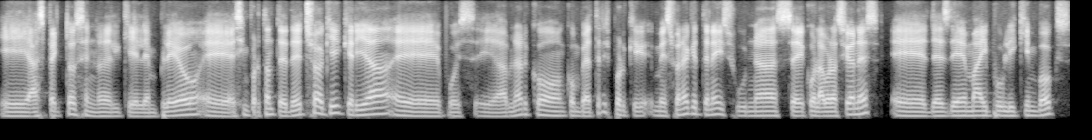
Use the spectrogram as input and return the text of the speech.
eh, aspectos en el que el empleo es importante. De hecho, aquí quería pues hablar con, con, Beatriz porque me suena que tenéis unas colaboraciones desde My Public Inbox,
